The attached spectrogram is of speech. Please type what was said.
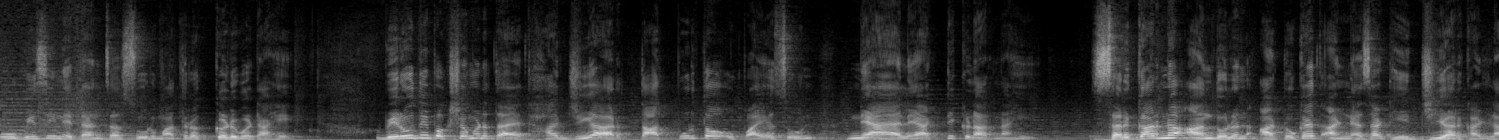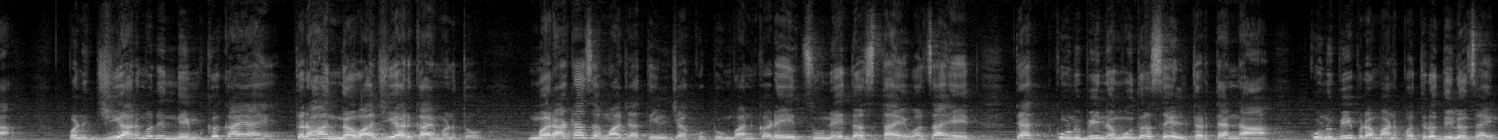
ओबीसी नेत्यांचा सूर मात्र कडवट आहे. विरोधी पक्ष म्हणतायत हा जी आर तात्पुरता उपाय असून न्यायालयात टिकणार नाही. सरकारनं आंदोलन आटोक्यात आणण्यासाठी जी आर काढला. पण जी आरमध्ये नेमकं काय आहे? तर हा नवा जी आर काय म्हणतो? मराठा समाजातील ज्या कुटुंबांकडे जुने दस्तऐवज आहेत त्यात कुणबी नमूद असेल तर त्यांना कुणबी प्रमाणपत्र दिलं जाईल.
